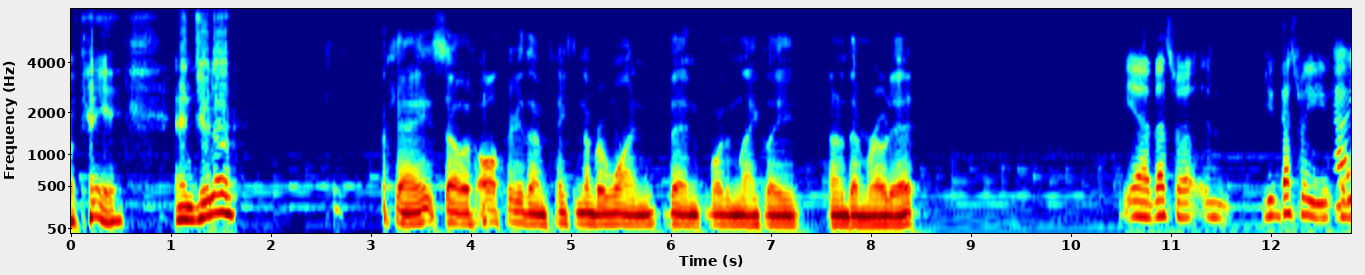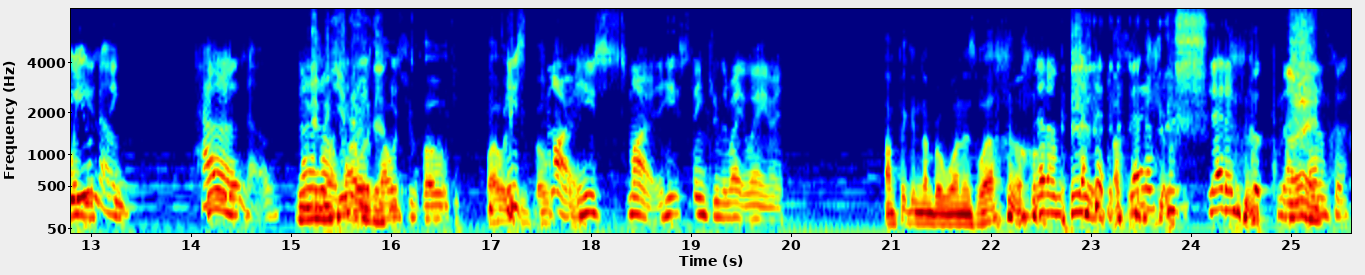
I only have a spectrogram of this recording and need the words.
Okay, and Juno. Okay, so if all three of them picked number one, then more than likely none of them wrote it. Yeah, that's what. And you, that's what you. How the way you you, know? think. How No, you know? No, no, Maybe no, Why, why would- why would you vote? Why would He's you vote? smart. for- He's smart. He's thinking the right way, right? I'm picking number one as well. Let him. let, let him. Let him cook, man. Alright. Let him cook.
